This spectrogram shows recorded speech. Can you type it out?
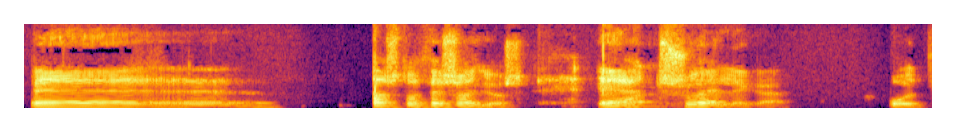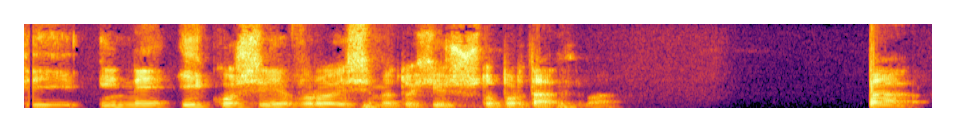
Ε, θα σου το θέσω αλλιώς. Εάν σου έλεγα ότι είναι 20 ευρώ η συμμετοχή σου στο πρωτάθλημα, θα,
